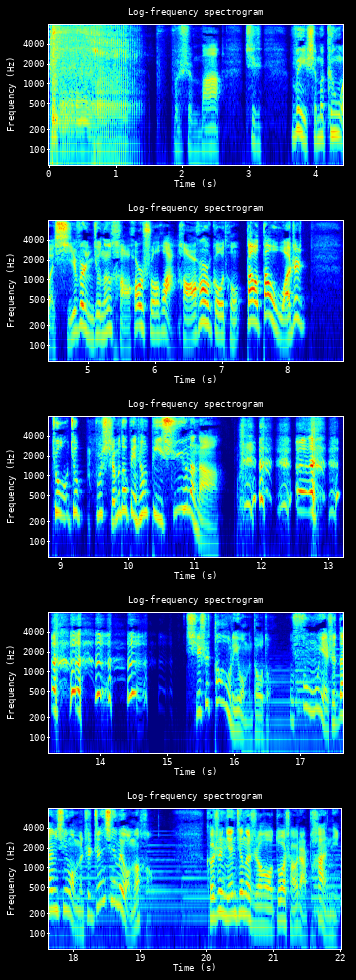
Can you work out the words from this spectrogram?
不是妈，这为什么跟我媳妇儿你就能好好说话，好好沟通，到到我这，就就不什么都变成必须了呢？其实道理我们都懂，父母也是担心我们，是真心为我们好。可是年轻的时候多少有点叛逆。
